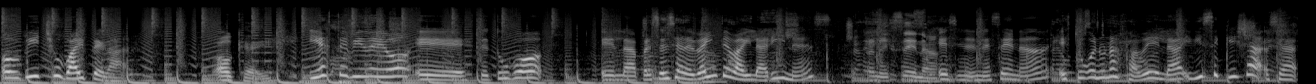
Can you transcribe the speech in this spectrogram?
O Bicho Vai Pegar. Ok. Y este video eh, este, tuvo eh, la presencia de 20 bailarines En escena. es- en escena. Estuvo en una favela y dice que ella, o sea,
